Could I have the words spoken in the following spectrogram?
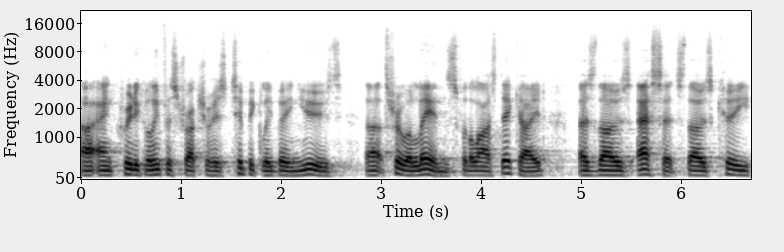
Uh, and critical infrastructure has typically been used uh, through a lens for the last decade as those assets, those key,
